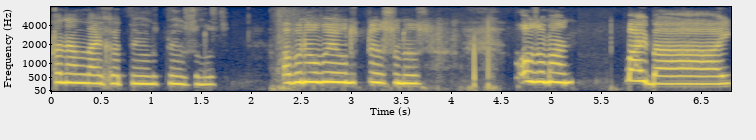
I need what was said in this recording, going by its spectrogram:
Kanala like atmayı unutmuyorsunuz. Abone olmayı unutmuyorsunuz. O zaman bay bay.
